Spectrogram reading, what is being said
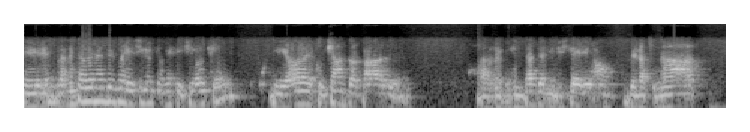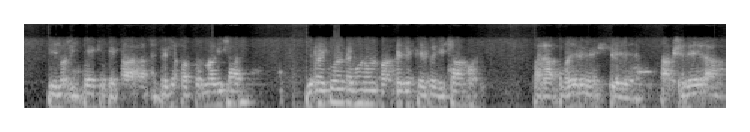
Eh, lamentablemente falleció en 2018 y ahora escuchando acá al, al representante del Ministerio de la Ciudad y los impuestos que pagan las empresas por formalizar, yo recuerdo en uno de los papeles que revisamos para poder este, acceder a,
